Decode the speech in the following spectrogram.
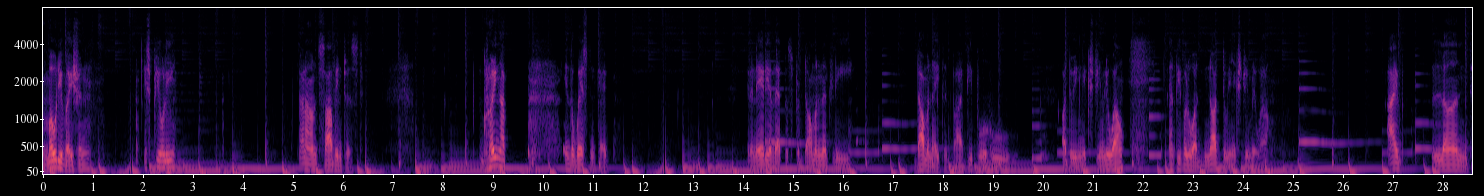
motivation is purely around self interest. Growing up in the Western Cape, in an area that was predominantly dominated by people who are doing extremely well and people who are not doing extremely well. I've learned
